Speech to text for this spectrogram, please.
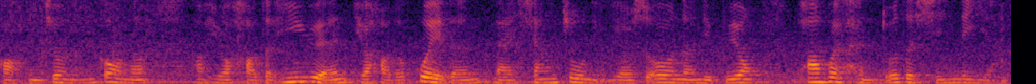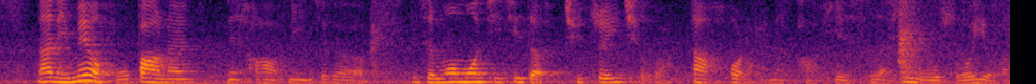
哈，你就能够呢。啊，有好的姻缘，有好的贵人来相助你。有时候呢，你不用花费很多的心力呀。那你没有福报呢，你哦，你这个一直磨磨唧唧的去追求啊，到后来呢，啊，也是一无所有啊。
